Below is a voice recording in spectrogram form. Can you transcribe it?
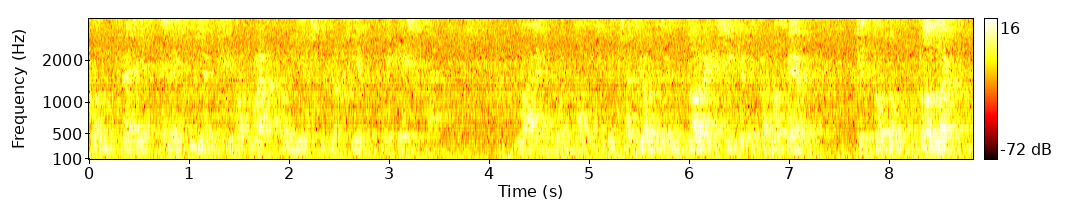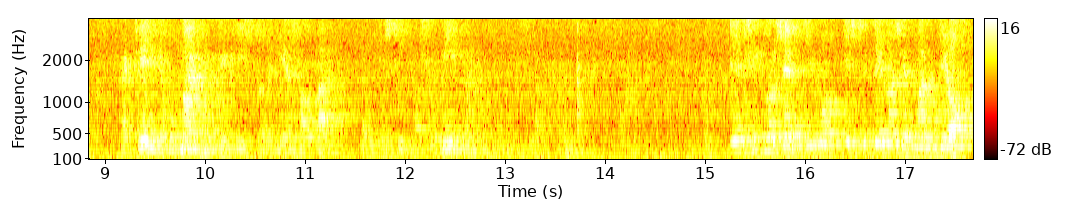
contra esta herejía del siglo IV había sido siempre esta. La, la dispensación redentora exige reconocer que todo, todo aquello humano que Cristo venía a salvar había sido asumido en el siglo VII este tema se planteó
